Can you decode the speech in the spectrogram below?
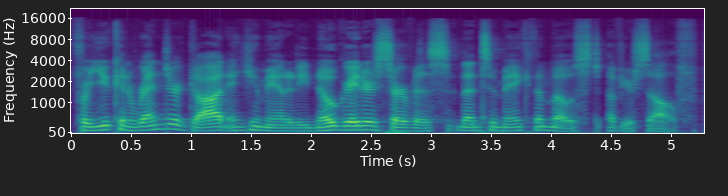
For you can render God and humanity no greater service than to make the most of yourself.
